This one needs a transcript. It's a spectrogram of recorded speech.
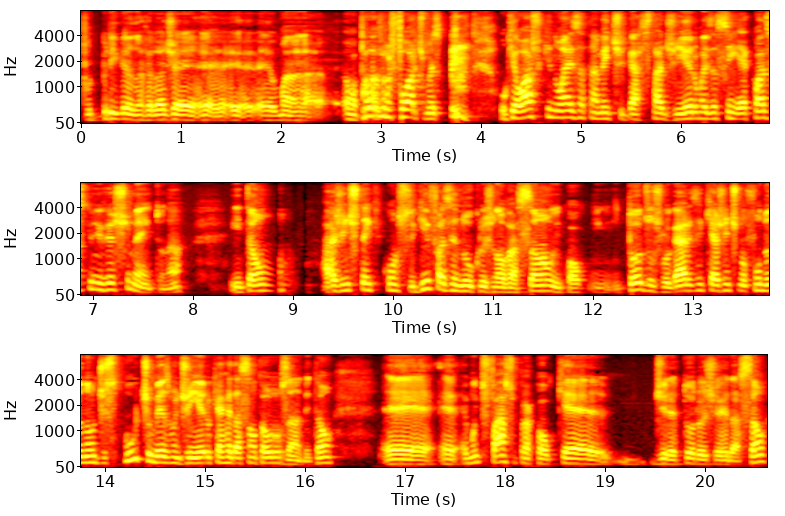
por briga, na verdade, é, é, é, é, uma, é uma palavra forte, mas o que eu acho que não é exatamente gastar dinheiro, mas assim, é quase que um investimento, né? Então, a gente tem que conseguir fazer núcleos de inovação em, qual, em, todos os lugares em que a gente, no fundo, não dispute o mesmo dinheiro que a redação está usando. Então, é, é, é, muito fácil para qualquer diretor hoje de redação,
